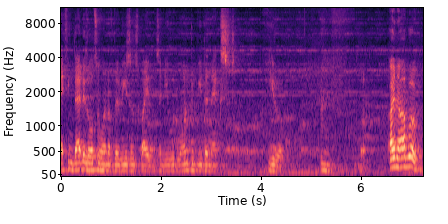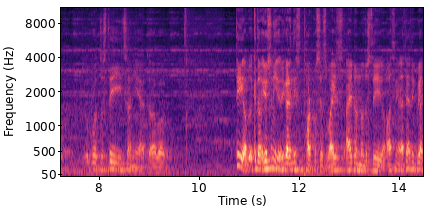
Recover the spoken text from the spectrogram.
I think that is also one of the reasons why once and you would want to be the next hero. But होइन अब अब जस्तै छ नि अब त्यही अब एकदम यसरी regarding this third process wise I don't know जस्तै I think I I think we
